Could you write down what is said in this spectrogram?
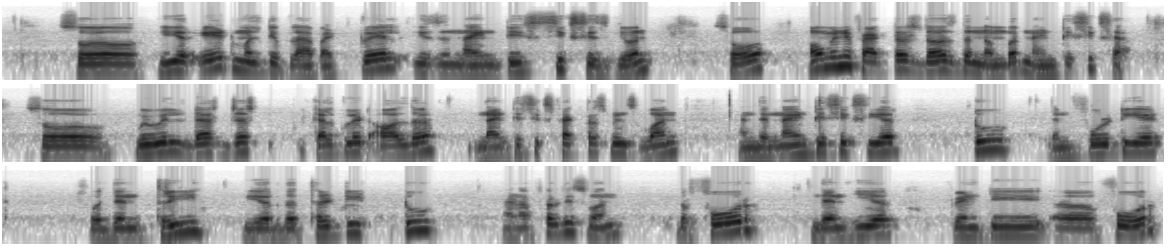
so here 8 multiplied by 12 is 96 is given. So how many factors does the number 96 have? So we will just calculate all the 96 factors means 1 and then 96 here 2 then 48 for then 3 here the 32 and after this one the 4 then here 24 uh,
